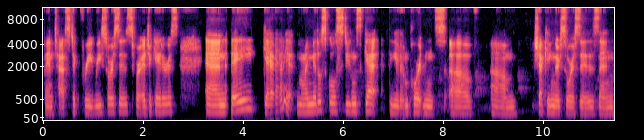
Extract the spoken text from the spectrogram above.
fantastic free resources for educators. And they get it. My middle school students get the importance of um, checking their sources and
